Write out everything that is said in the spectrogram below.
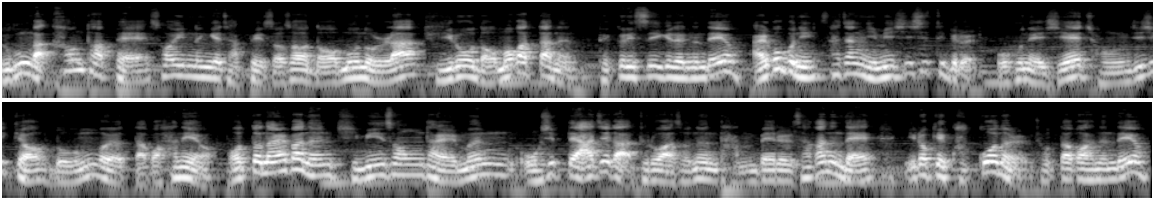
누군가 카운터 앞에 서 있는 게 잡혀 있어서 너무 놀라 뒤로 넘어갔다는 댓글이 쓰이기도 했는데요. 알고 보니 사장님이 CCTV를 오후 4시에 정지시켜 놓은 거였다고 하네요. 어떤 알바는 김희성 닮은 50대 아재가 들어와서는 담배를 사가는데 이렇게 구권을 줬다고 하는데요.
